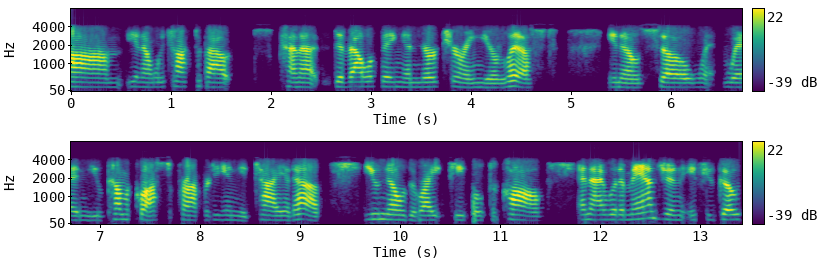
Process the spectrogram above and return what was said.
Um, you know, we talked about kind of developing and nurturing your list you know so when when you come across the property and you tie it up you know the right people to call. And i would imagine if you go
